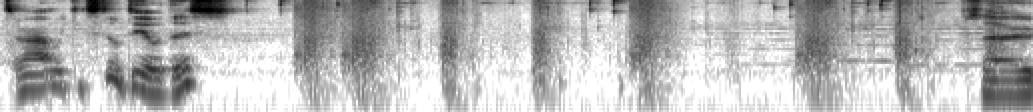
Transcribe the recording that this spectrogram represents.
It's alright, we can still deal with this. So,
